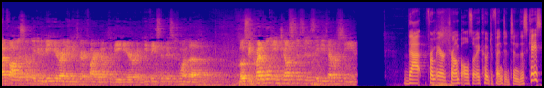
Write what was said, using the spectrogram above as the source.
My father's certainly going to be here. I know he's very fired up to be here, and he thinks that this is one of the most incredible injustices that he's ever seen. That from Eric Trump, also a co defendant in this case.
